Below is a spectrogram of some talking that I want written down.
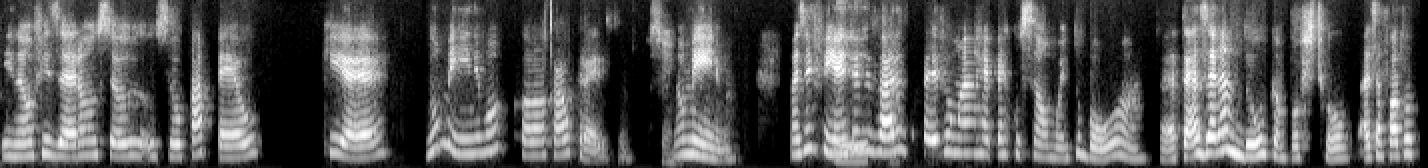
e não fizeram o seu, o seu papel, que é no mínimo, colocar o crédito. Sim. No mínimo. Mas, enfim, aí teve várias, teve uma repercussão muito boa. Até a Zélia Duncan postou. Essa foto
